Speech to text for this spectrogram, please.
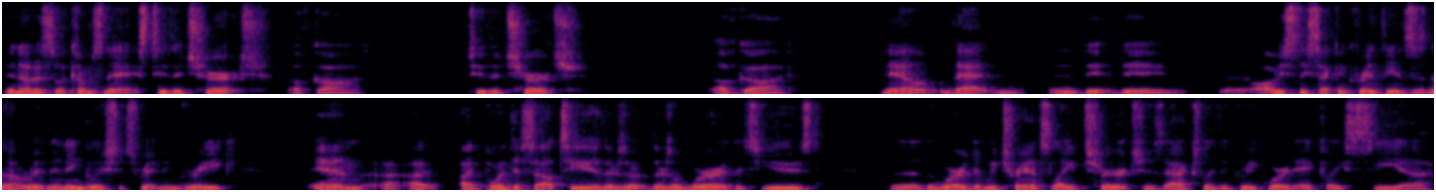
And notice what comes next to the church of God, to the church of God. Now that the the obviously Second Corinthians is not written in English; it's written in Greek. And I, I point this out to you. There's a there's a word that's used. The, the word that we translate church is actually the Greek word ekklesia.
